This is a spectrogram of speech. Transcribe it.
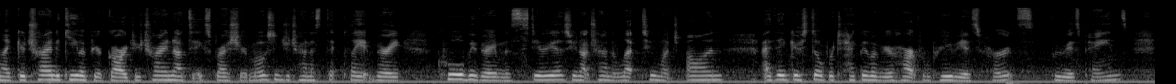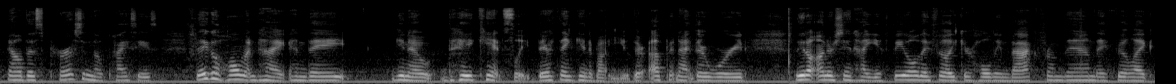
like you're trying to keep up your guard. You're trying not to express your emotions. You're trying to play it very cool, be very mysterious. You're not trying to let too much on. I think you're still protective of your heart from previous hurts, previous pains. Now, this person, though, Pisces, they go home at night and they you know, they can't sleep. They're thinking about you. They're up at night. They're worried. They don't understand how you feel. They feel like you're holding back from them. They feel like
